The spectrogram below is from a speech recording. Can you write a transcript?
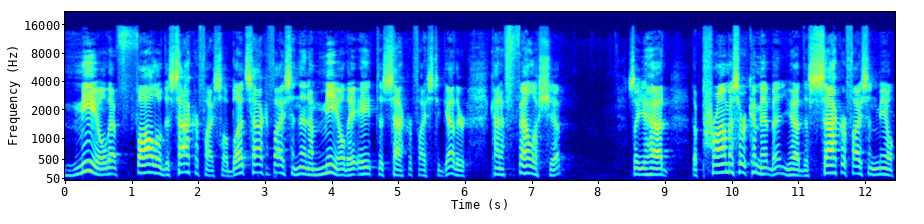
meal that followed the sacrifice, so a blood sacrifice and then a meal, they ate the sacrifice together, kind of fellowship. So you had the promise or commitment, you had the sacrifice and meal,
